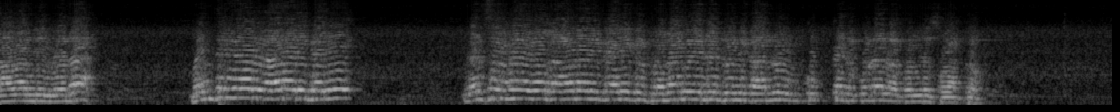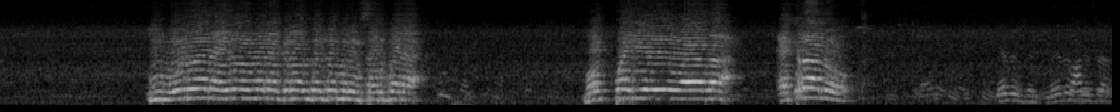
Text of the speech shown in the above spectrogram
రావాలి దీని మీద మంత్రి గారు రావడానికి కానీ నరసింహరావు గారు రావడానికి కానీ ఇక్కడ ప్రధానమైనటువంటి కారణం ఇంకొకటి కూడా నాకు స్వార్థం. ఈ మూడు వేల ఐదు వందల ఎకరాలతో మనకు సరిపడా ముప్పై ఏడు వేల ఎకరాలు మేధో మేధో మనోహర్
